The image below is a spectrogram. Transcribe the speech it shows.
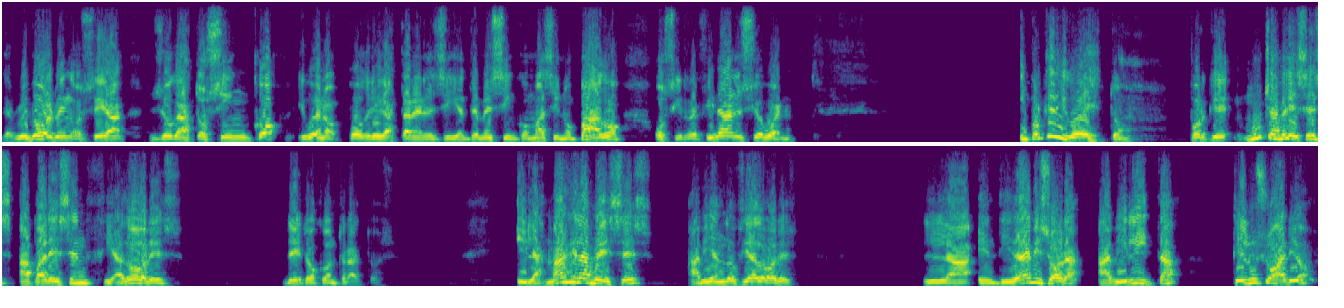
de revolving, o sea, yo gasto 5 y bueno, podré gastar en el siguiente mes 5 más si no pago, o si refinancio, bueno. ¿Y por qué digo esto? Porque muchas veces aparecen fiadores de estos contratos. Y las más de las veces, habiendo fiadores, la entidad emisora habilita que el usuario,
